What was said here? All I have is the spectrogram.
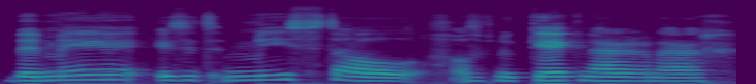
Bij mij is het meestal, als ik nu kijk naar, naar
